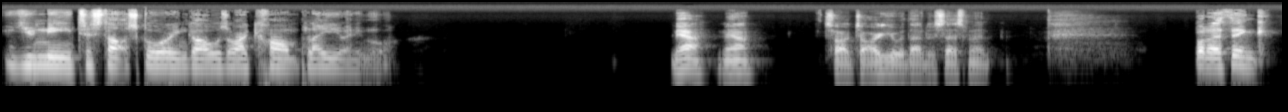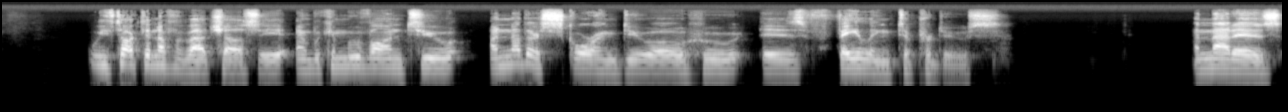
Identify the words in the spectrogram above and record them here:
you need to start scoring goals or I can't play you anymore. Yeah, yeah. It's hard to argue with that assessment. But I think we've talked enough about Chelsea and we can move on to another scoring duo who is failing to produce. And that is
